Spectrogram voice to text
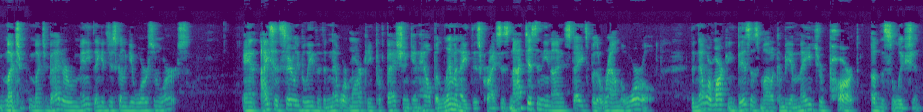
much much better. Anything, it's just going to get worse and worse. And I sincerely believe that the network marketing profession can help eliminate this crisis, not just in the United States, but around the world. The network marketing business model can be a major part of the solution.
